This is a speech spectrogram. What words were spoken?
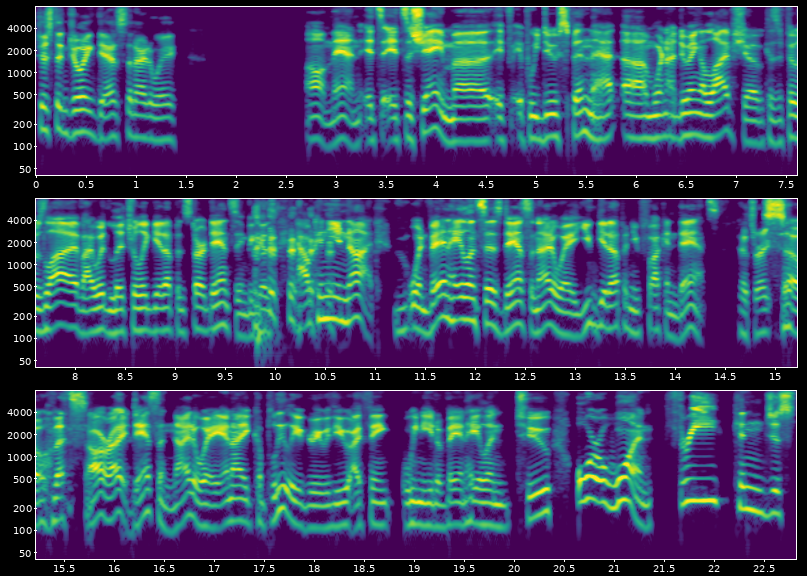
just enjoying dance the night away. Oh man, it's it's a shame uh, if if we do spin that. Um, we're not doing a live show because if it was live, I would literally get up and start dancing. Because how can you not? When Van Halen says "dance the night away," you get up and you fucking dance. That's right. So that's all right. Dance the night away. And I completely agree with you. I think we need a Van Halen two or a one. Three can just,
